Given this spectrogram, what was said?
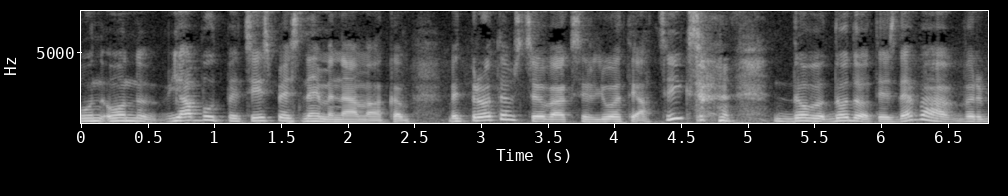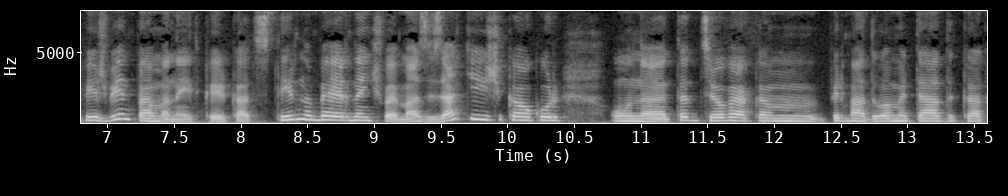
un, un jābūt pēc iespējas nemanāmākam. Bet, protams, cilvēks ir ļoti acīgs. Dodoties dabā, var bieži vien pamanīt, ka ir kāds stirnu bērniņš vai mazi zaķīši kaut kur, un tad cilvēkam pirmā doma ir tāda, ka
